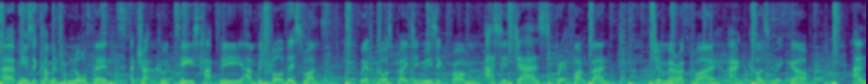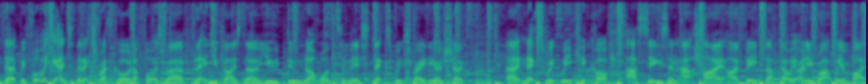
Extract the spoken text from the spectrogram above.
Uh, music coming from North End, a track called Tee's Happy. And before this one, we of course played you music from Acid Jazz, Brit Funk Band, Jamiroquai, and Cosmic Girl. And uh, before we get into the next record, I thought it's worth letting you guys know you do not want to miss next week's radio show. Uh, next week, we kick off our season at High Ibiza. Felt it only right we invite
